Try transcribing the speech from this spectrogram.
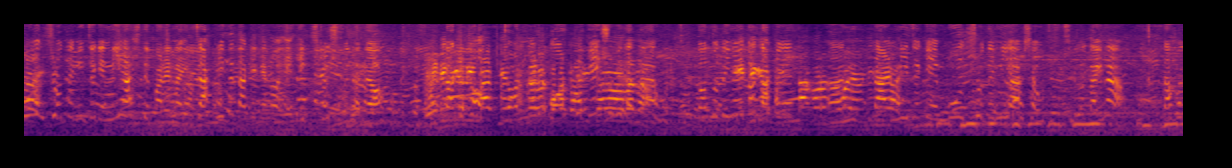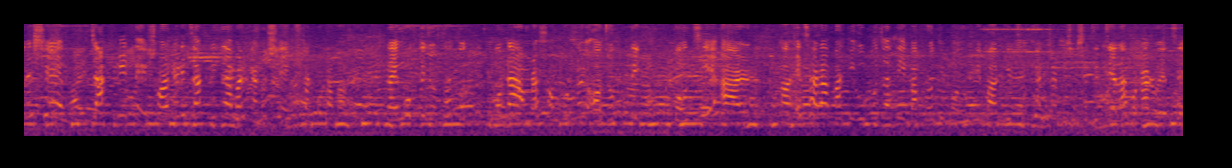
মূল স্রোতে নিজেকে নিয়ে আসতে পারে নাই, চাকরিতে তাকে কেন এক্সট্রা সুবিধা দেওয়া হবে তাকে তো জন্মের পর থেকেই সুবিধা দেওয়া হচ্ছে। ততদিনেই তো তাকে তার নিজেকে মূল স্রোতে নিয়ে আসা উচিত ছিল, তাই না? তাহলে সে চাকরিতে, সরকারি চাকরিতে আবার কেন সে এক্সট্রা কোটা পাবে? তাই মুক্তিযোদ্ধা কোটা আমরা সম্পূর্ণই অযৌক্তিক বলছি। আর এছাড়া বাকি উপজাতি বা প্রতিবন্ধী বা কিছু ক্ষেত্র বিশেষে যে জেলা কোটা রয়েছে,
